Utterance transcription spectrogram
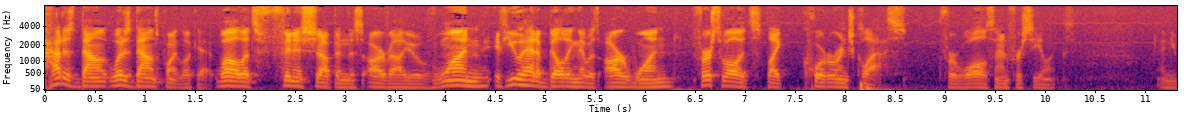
how does balance? What does balance point look at? Well, let's finish up in this R value of one. If you had a building that was R one, first of all, it's like quarter inch glass for walls and for ceilings, and you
